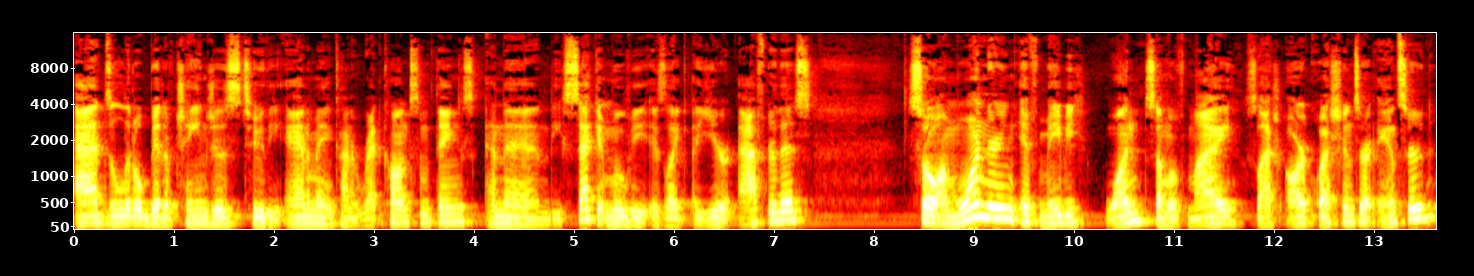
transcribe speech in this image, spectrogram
adds a little bit of changes to the anime and kind of retcons some things. And then the second movie is like a year after this. So I'm wondering if maybe one, some of my slash our questions are answered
